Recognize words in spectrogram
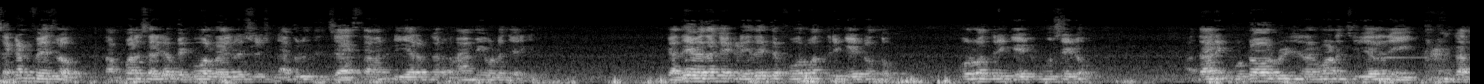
సెకండ్ ఫేజ్లో తప్పనిసరిగా బెక్కువల్ రైల్వే స్టేషన్ అభివృద్ధి చేస్తామని డిఆర్ఎం గారు హామీ ఇవ్వడం జరిగింది. అదే విధంగా ఇక్కడ ఏదైతే ఫోర్ వన్ త్రీ గేట్ ఉందో ఫోర్ వన్ త్రీ గేట్ మూసేయడం దానికి ఫుట్ ఓవర్ బ్రిడ్జ్ నిర్మాణం చేయాలని గత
